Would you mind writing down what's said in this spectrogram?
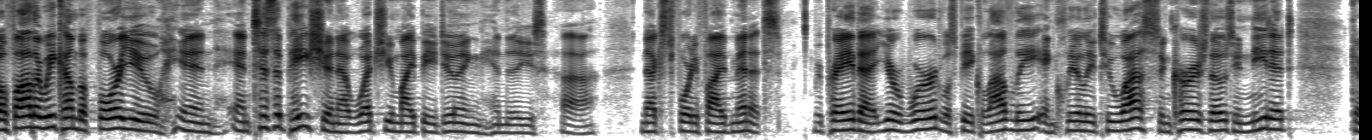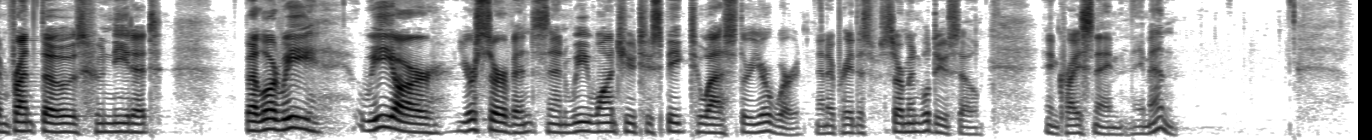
Well, Father, we come before you in anticipation at what you might be doing in these uh, next 45 minutes. We pray that your word will speak loudly and clearly to us, encourage those who need it, confront those who need it. But Lord, we, we are your servants and we want you to speak to us through your word. And I pray this sermon will do so. In Christ's name, amen.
